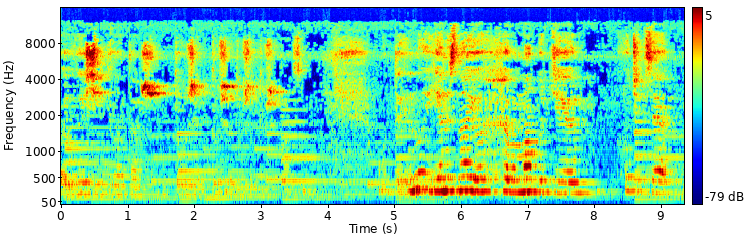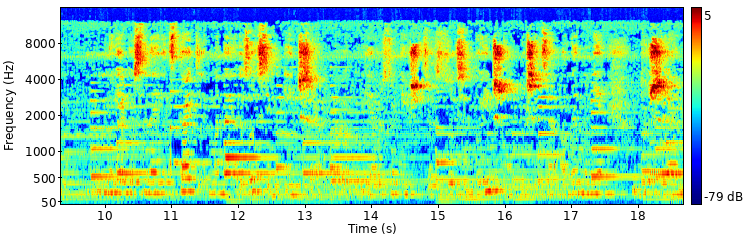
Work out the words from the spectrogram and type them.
вищий пілотаж. Дуже, дуже, дуже, дуже класно. От, е, ну, я не знаю, е, мабуть, е, хочеться ну, якось не відстати. В мене зовсім інше. Я розумію, що це зовсім по-іншому пишеться, але мені дуже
